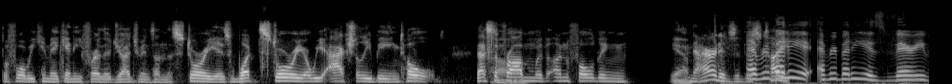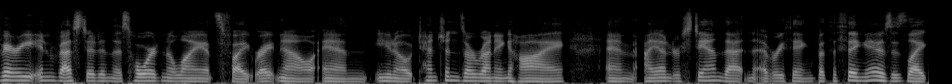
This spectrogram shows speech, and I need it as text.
before we can make any further judgments on the story. Is what story are we actually being told? That's the Oh. problem with unfolding Yeah. narratives of this type. everybody everybody is very very invested in this horde and alliance fight right now and you know tensions are running high and i understand that and everything but the thing is is like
